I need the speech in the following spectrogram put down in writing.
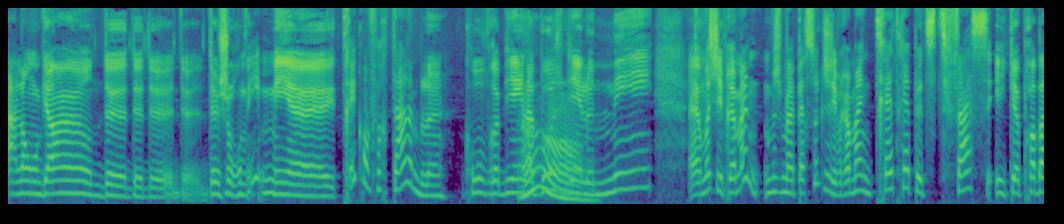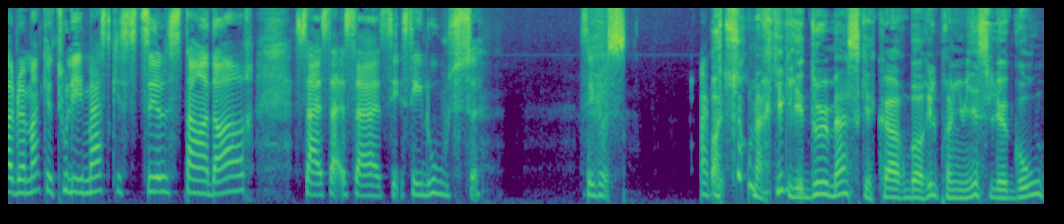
à longueur de, de, de, de, de journée, mais euh, très confortable. Couvre bien la bouche, bien le nez. Euh, moi, j'ai vraiment, moi, je m'aperçois que j'ai vraiment une très, très petite face et que probablement que tous les masques style standard, ça, ça, ça, c'est, c'est loose. C'est loose. As-tu remarqué que les deux masques qu'a arboré le premier ministre Legault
